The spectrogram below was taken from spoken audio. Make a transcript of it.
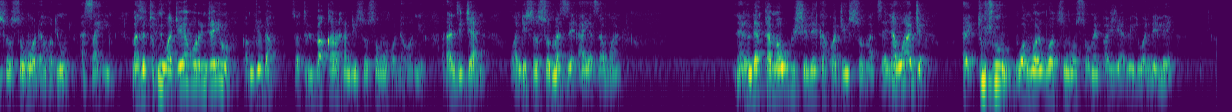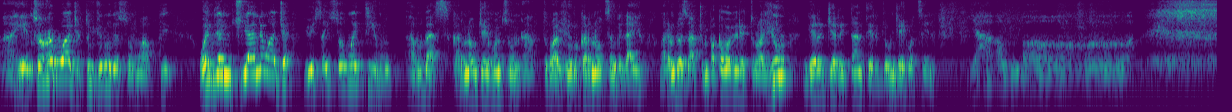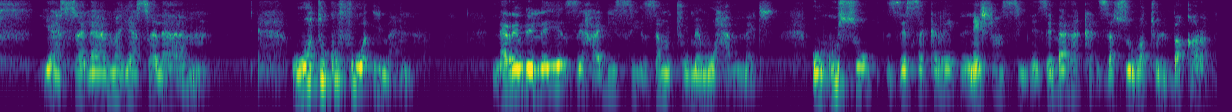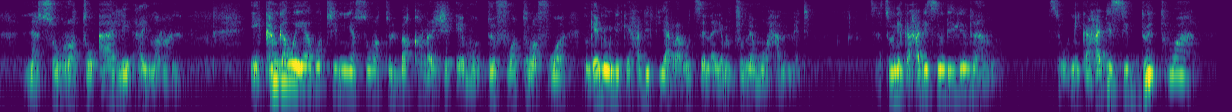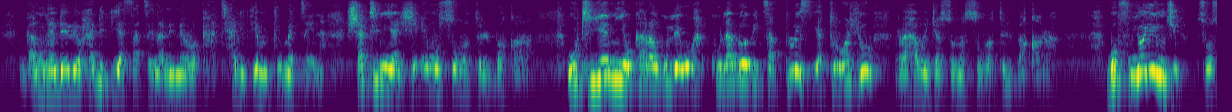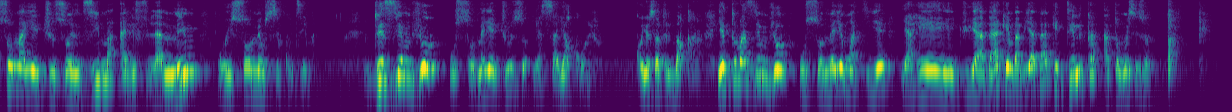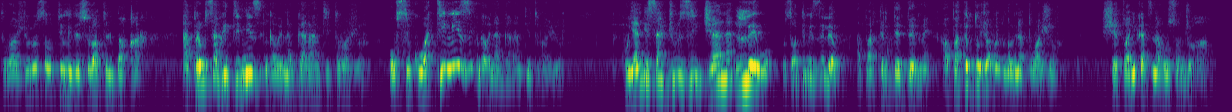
sosomo dawaniu asahim mazeto ni waje yabo rinja hiyo. Kamjoda satul baqara handi sosomo ho dawaniu ranzi jana wandi sosoma ze aya za mwana narinda tamaudu sheleka kwa jeiso matsena waja eh, tujuru. Wangwa ngwa tsungo some page ya bili wandele ah he nsora ruwaja toujours ngesomwa wende ntuyane waja yoisa isomwa itimu. Abo basi karna uje honsonda 3 jours karna utsangelayo ngarindo zatu mpaka bavire trois jours. Ngere jeritante rjonja ikotsena ya allah يا سلام يا سلام watukufu wa imani na rendelee ze hadisi za mtume Muhammad uhusu ze sekre neshansi ne ze baraka za suratul baqara na suratu ali imran ikangawe yabo tini ya suratul baqara jemo deux fois trois fois ngeni unike hadithi ya rarutse na ya mtume Muhammad tsiunika hadisi mbili ndaru tsiunika hadisi 2 3 ngamhendeleyo hadithi ya sa tsena mimerokati hadithi ya mtume tsena shatini ya jemu suratul baqara utiyeni ukarangule kuna dobitsa plus ya 3 jours rahawe jasoma suratul baqara bofu yo inji tsosoma ye juzo nzima aliflamim uisome usiku nzima. Deuxième jour usomeye juzo ya sayakulu. Kwahiyo suratul baqara ye troisième jour usomeye mwatiye ya he ya bake mbabia bake tilka atomwisizo trois jours usa utimize suratul baqara après usakitimize ngawe na garanti trois jours. Usiku watimize ngawe na garanti trois jours. Huyandisa juzi jana leo usautimize leo a partir de demain. A partir d'aujourd'hui ngawe na trois jours. Shetani katina ruso njo hao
